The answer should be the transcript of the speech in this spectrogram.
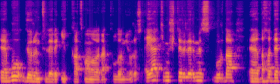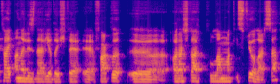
e, bu görüntüleri ilk katman olarak kullanıyoruz. Eğer ki müşterilerimiz burada e, daha detay analizler ya da işte e, farklı e, araçlar kullanmak istiyorlarsa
